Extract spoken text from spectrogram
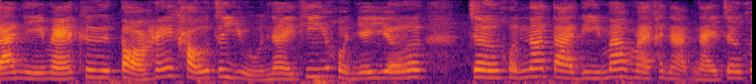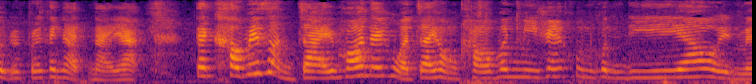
ด้านนี้ไหมคือต่อให้เขาจะอยู่ในที่คนเยอะๆ เจอคนหน้าตาดีมากมายขนาดไหน เจอคนเป็นเพื่อนขนาดไหนอะแต่เขาไม่สนใจ เพราะในหัวใจของเขามันมีแค่คุณคนเดียวเห็นไหม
